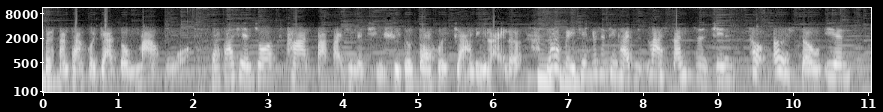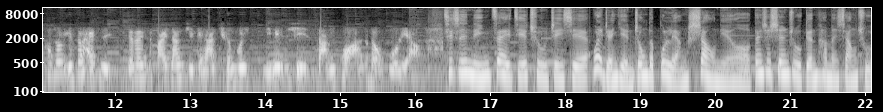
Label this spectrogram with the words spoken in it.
不要常常回家都骂我。才发现说，他把白天的情绪都带回家里来了。那每天就是听孩子骂三字经，抽二手烟。他说：“有时候孩子给他发一张纸给他，全部里面是写脏话，他受不了。”其实您在接触这些外人眼中的不良少年哦，但是深入跟他们相处，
